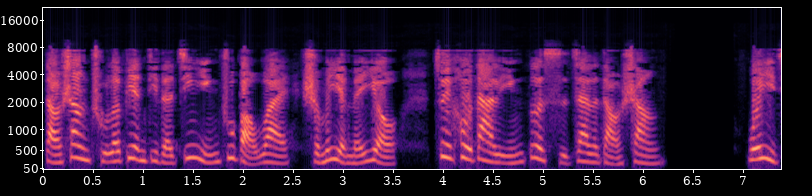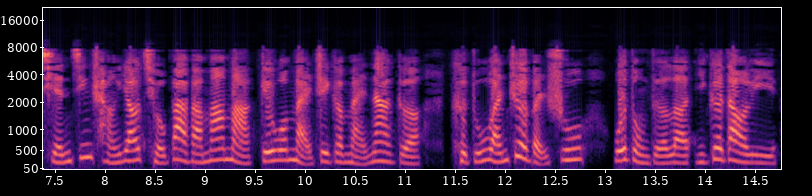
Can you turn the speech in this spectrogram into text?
岛上除了遍地的金银珠宝外，什么也没有。最后，大林饿死在了岛上。我以前经常要求爸爸妈妈给我买这个买那个，可读完这本书，我懂得了一个道理。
